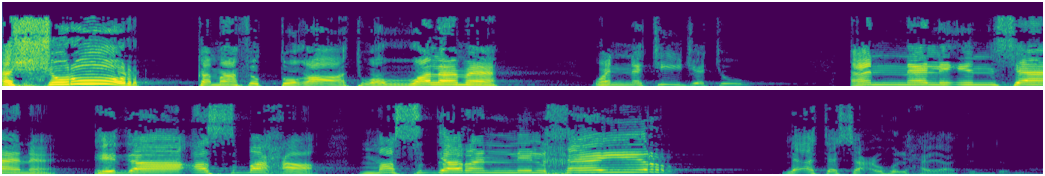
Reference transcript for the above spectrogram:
الشرور. كما في الطغاة والظلمة. والنتيجة أن الإنسان إذا أصبح مصدرا للخير لا تسعه الحياة الدنيا.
